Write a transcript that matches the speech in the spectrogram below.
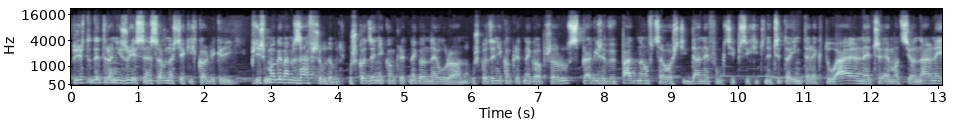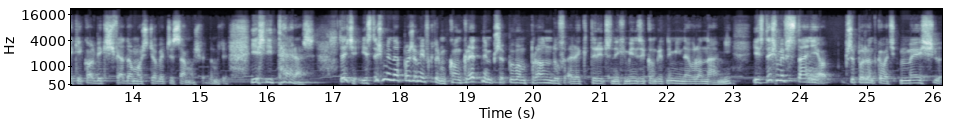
przecież to detronizuje sensowność jakichkolwiek religii. Przecież mogę wam zawsze udowodnić, uszkodzenie konkretnego neuronu, uszkodzenie konkretnego obszaru sprawi, że wypadną w całości dane funkcje psychiczne, czy to intelektualne, czy emocjonalne, jakiekolwiek świadomościowe, czy samoświadomościowe. Jeśli teraz, słuchajcie, jesteśmy na poziomie, w którym konkretnym przepływom prądów elektrycznych między konkretnymi neuronami jesteśmy w stanie przyporządkować myśl,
